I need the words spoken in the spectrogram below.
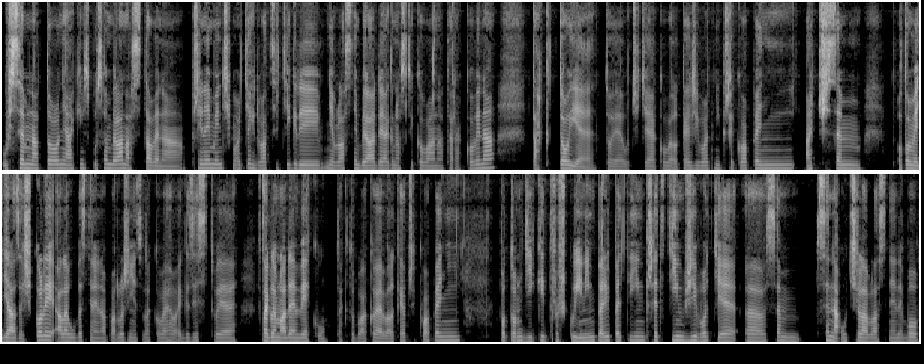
už jsem na to nějakým způsobem byla nastavená. Při nejmenším od těch 20, kdy mě vlastně byla diagnostikována ta rakovina, tak to je, to je určitě jako velké životní překvapení, ač jsem o tom věděla ze školy, ale vůbec mě nenapadlo, že něco takového existuje v takhle mladém věku. Tak to bylo takové velké překvapení potom díky trošku jiným peripetím předtím v životě uh, jsem se naučila vlastně, nebo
